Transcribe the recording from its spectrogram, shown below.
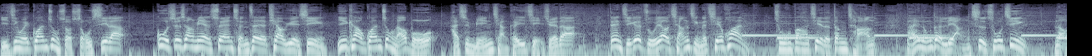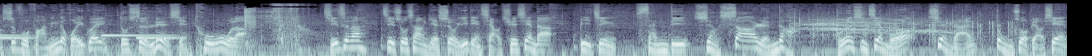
已经为观众所熟悉了，故事上面虽然存在着跳跃性，依靠观众脑补还是勉强可以解决的。但几个主要场景的切换、猪八戒的登场、白龙的两次出镜、老师傅法名的回归，都是略显突兀了。其次呢，技术上也是有一点小缺陷的，毕竟三 D 是要杀人的。不论是建模、渲染、动作表现，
